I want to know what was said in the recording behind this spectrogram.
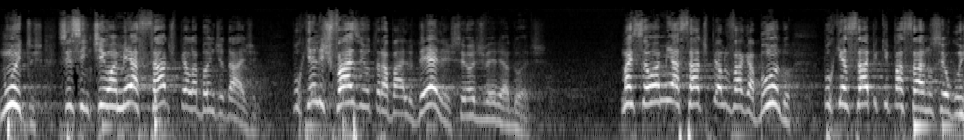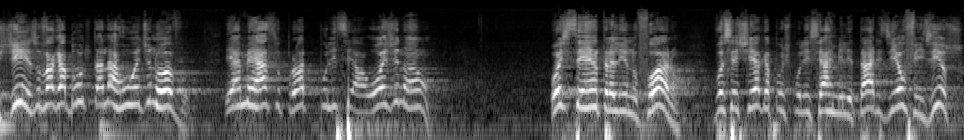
muitos se sentiam ameaçados pela bandidagem, porque eles fazem o trabalho deles, senhores vereadores, mas são ameaçados pelo vagabundo, porque sabe que passaram-se alguns dias, o vagabundo está na rua de novo, e ameaça o próprio policial. Hoje não. Hoje você entra ali no fórum, você chega para os policiais militares, e eu fiz isso,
